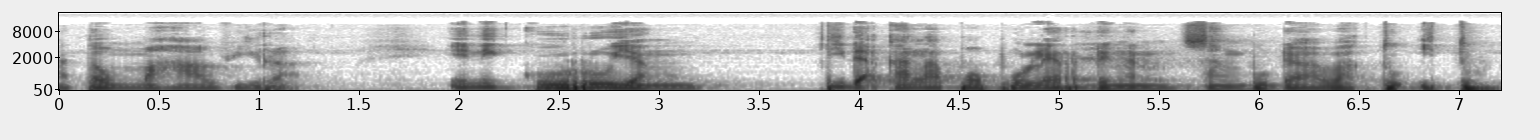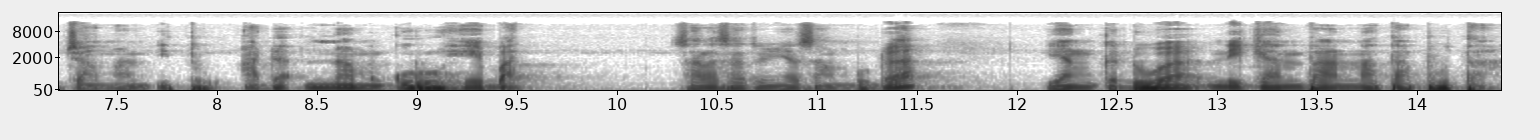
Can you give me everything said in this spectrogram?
atau Mahavira. Ini guru yang tidak kalah populer dengan Sang Buddha waktu itu, zaman itu. Ada enam guru hebat. Salah satunya Sang Buddha, yang kedua Niganta Nataputa.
